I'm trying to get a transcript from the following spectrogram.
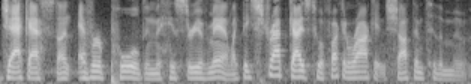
jackass stunt ever pulled in the history of man. Like they strapped guys to a fucking rocket and shot them to the moon.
